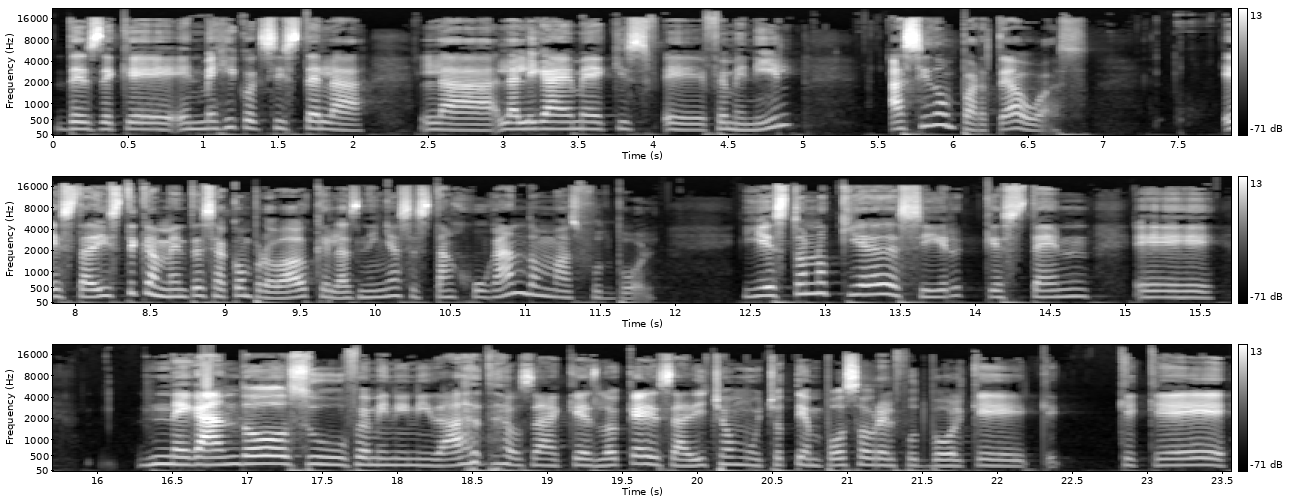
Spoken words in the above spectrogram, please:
Desde que en México existe la, la, Liga MX eh, femenil, ha sido un parteaguas estadísticamente se ha comprobado que las niñas están jugando más fútbol. Y esto no quiere decir que estén eh, negando su feminidad, o sea, que es lo que se ha dicho mucho tiempo sobre el fútbol, que, que, que,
